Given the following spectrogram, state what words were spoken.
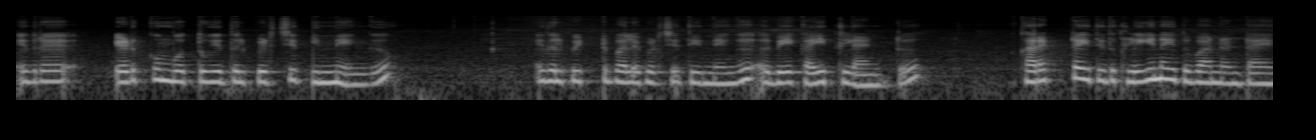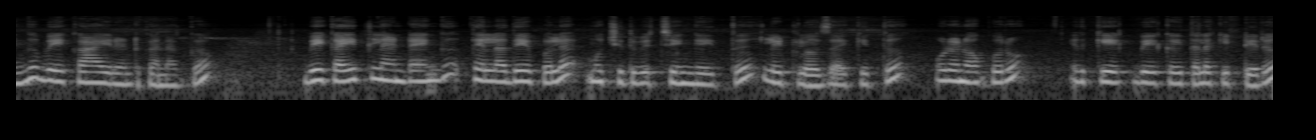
ഇതിരെ എടുക്കുമ്പോത്തു ഇതിൽ പിടിച്ച് തിന്നെങ്കിൽ ഇതിൽ പിട്ട് പല പിടിച്ച് തിന്നെങ്കിൽ അത് ബേക്കായിട്ടില്ല ಕರೆಕ್ಟ್ ಐತಿದು ಕ್ಲೀನ್ ಐತು ಬಂದಂಟ ಹೆಂಗೆ? ಬೇಕಾಯಿರಂಟು ಕನಕ. ಬೇಕಾಯ್ತಿಲ್ಲ ಅಂಟ ಹೆಂಗೆ? ತೆಲ್ಲ ಅದೇ ಪೋಲೆ ಮುಚ್ಚಿದ್ದು ಬೆಚ್ಚಿ ಹಿಂಗೈತು ಲಿಟ್ ಕ್ಲೋಸ್ ಹಾಕಿತ್ತು. ಉಡೆ ನೋಕರು, ಇದು ಕೇಕ್ ಬೇಕಾಯ್ತಲ್ಲ ಕಿಟ್ಟಿರು.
